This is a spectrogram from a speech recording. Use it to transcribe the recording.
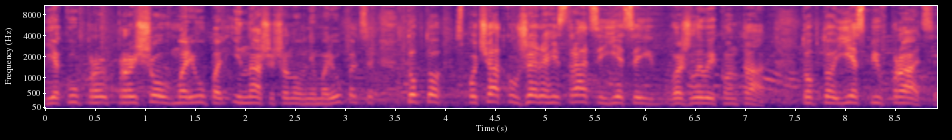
яку про- пройшов Маріуполь і наші шановні маріупольці. Тобто, спочатку вже реєстрації є цей важливий контакт, тобто є співпраця.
